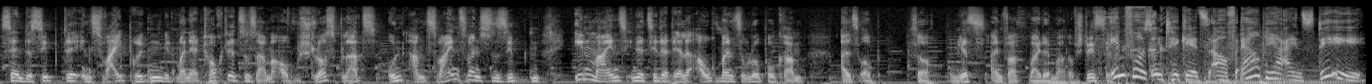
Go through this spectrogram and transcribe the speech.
18.07. in Zweibrücken mit meiner Tochter zusammen auf dem Schlossplatz. Und am 22.07. in Mainz in der Zitadelle auch mein Soloprogramm als Ob. So, und jetzt einfach weitermachen. Verstehst du? Infos und Tickets auf rb1.de.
